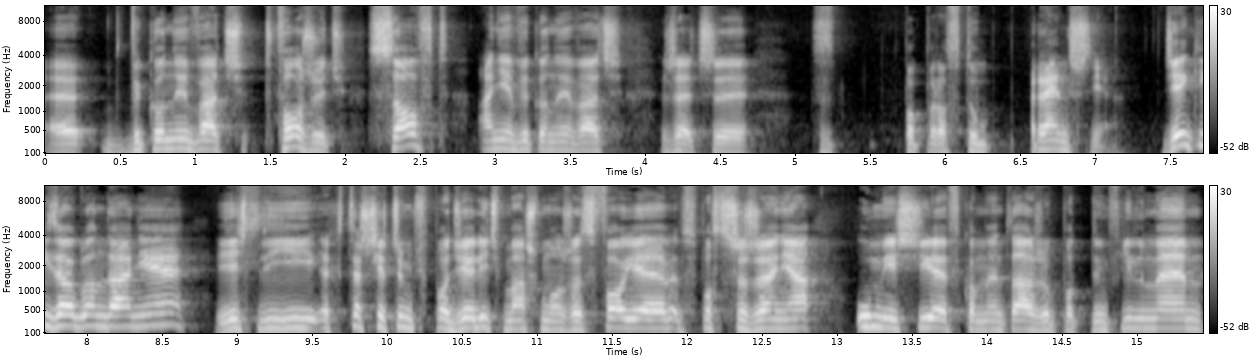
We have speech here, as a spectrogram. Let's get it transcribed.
e, wykonywać, tworzyć soft, a nie wykonywać rzeczy po prostu ręcznie. Dzięki za oglądanie. Jeśli chcesz się czymś podzielić, masz może swoje spostrzeżenia, umieść je w komentarzu pod tym filmem.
